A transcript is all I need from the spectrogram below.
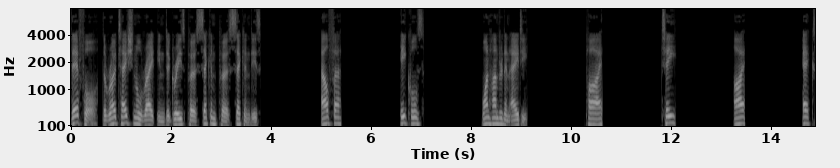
Therefore, the rotational rate in degrees per second per second is alpha equals 180 pi t i x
